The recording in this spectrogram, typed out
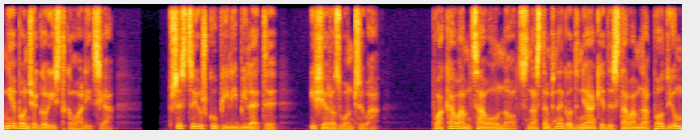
Nie bądź egoistką, Alicja. Wszyscy już kupili bilety i się rozłączyła. Płakałam całą noc. Następnego dnia, kiedy stałam na podium,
